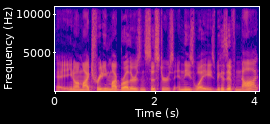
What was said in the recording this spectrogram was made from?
Eh, you know, am I treating my brothers and sisters in these ways? Because if not,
